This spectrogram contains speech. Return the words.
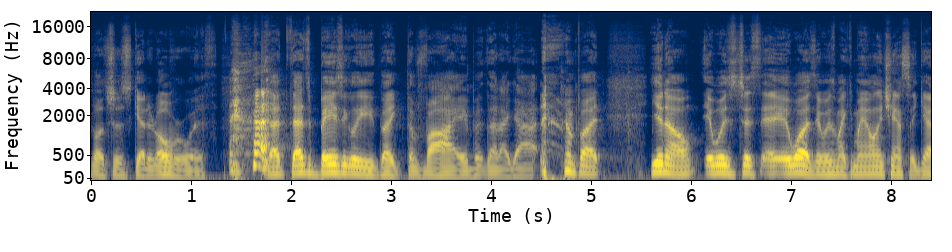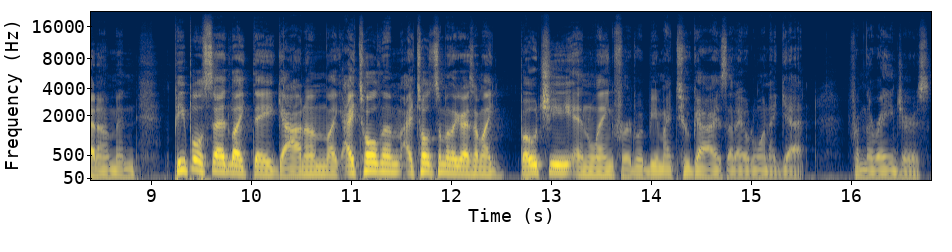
let's just get it over with. that that's basically like the vibe that I got. but you know, it was just it was it was like my only chance to get him. And people said like they got him. Like I told them, I told some other guys, I'm like Bochy and Langford would be my two guys that I would want to get from the Rangers.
